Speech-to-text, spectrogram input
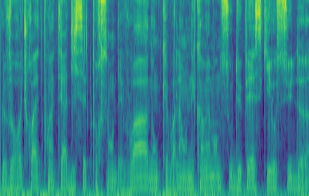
le Voreut je crois être pointé à 17% des voix. Donc voilà on est quand même en dessous du PS qui est au sud euh,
